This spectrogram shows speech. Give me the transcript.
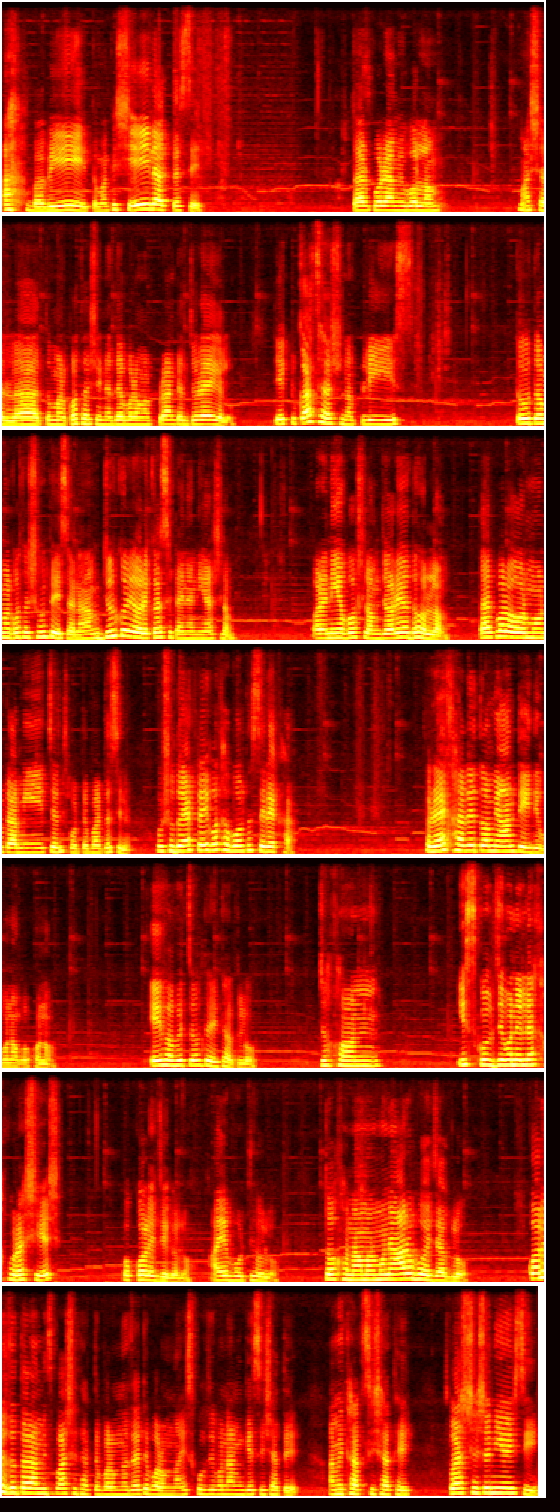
আহ, ভাবি, তোমাকে সেই লাগতেছে। তারপরে আমি বললাম মাশাল্লাহ তোমার কথা শুনে দেবর আমার প্রাণটা জোড়ায় গেল। একটু কাছে আসো না প্লিজ তো তো আমার কথা শুনতেই না, আমি জোর করে ওর কাছে টাইনা নিয়ে আসলাম। ওরা নিয়ে বসলাম জ্বরে ধরলাম। তারপর ওর মনটা আমি চেঞ্জ করতে পারতেছি না। ও শুধু একটাই কথা বলতেছে, রেখা। রেখারে তো আমি আনতেই দেব না কখনো। এইভাবে চলতেই থাকল। যখন স্কুল জীবনে লেখাপড়া শেষ, ও কলেজে গেল, আয়ে ভর্তি হলো। তখন আমার মনে আরও ভয় জাগলো। কলেজে তার আমি পাশে থাকতে পারলাম না, যাইতে পারলাম না। স্কুল জীবনে আমি গেছি সাথে, আমি থাকছি সাথে। ক্লাস শেষে নিয়ে এসেছি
